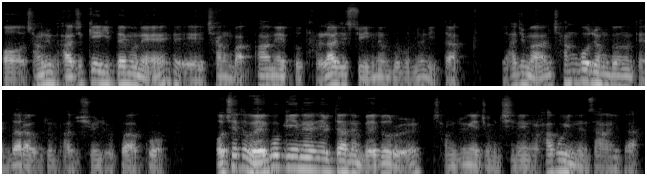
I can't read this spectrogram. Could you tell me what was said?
어, 장중 가직계이기 때문에 예, 장 막판에 또 달라질 수 있는 부분은 있다. 예, 하지만 참고 정도는 된다라고 좀 봐주시면 좋을 것 같고, 어쨌든 외국인은 일단은 매도를 장중에 좀 진행을 하고 있는 상황이다.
